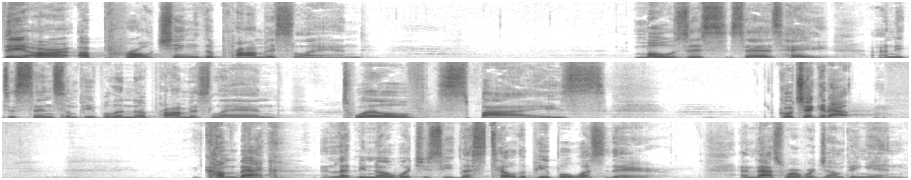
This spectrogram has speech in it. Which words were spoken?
they are approaching the promised land Moses says, Hey, I need to send some people in the promised land, 12 spies. Go check it out. Come back and let me know what you see. Let's tell the people what's there. And that's where we're jumping in.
